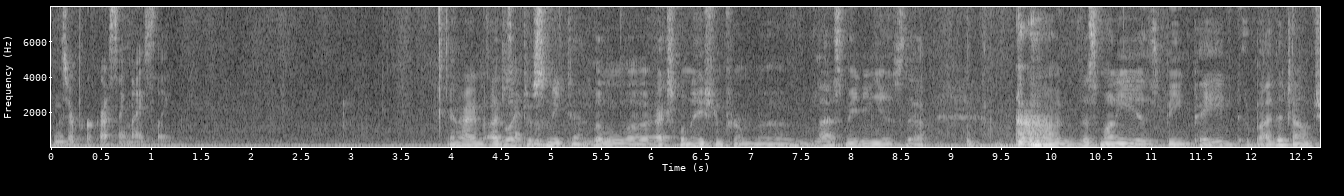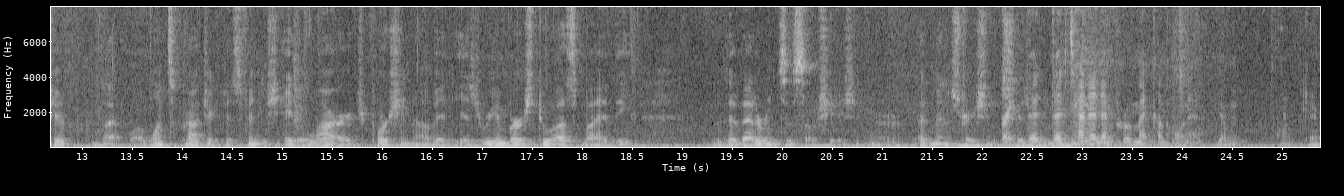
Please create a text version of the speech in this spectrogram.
things are progressing nicely. And I'd, I'd like to sneak that little uh, explanation from uh, last meeting is that this money is being paid by the township, but uh, once the project is finished, a large portion of it is reimbursed to us by the, the Veterans Association or Administration. Right, the, the tenant improvement component. Yep. Yep. Okay.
